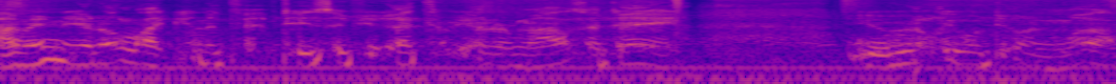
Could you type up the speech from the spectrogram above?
I mean, you know, like in the 50s, if you got 300 miles a day, you really were doing well.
